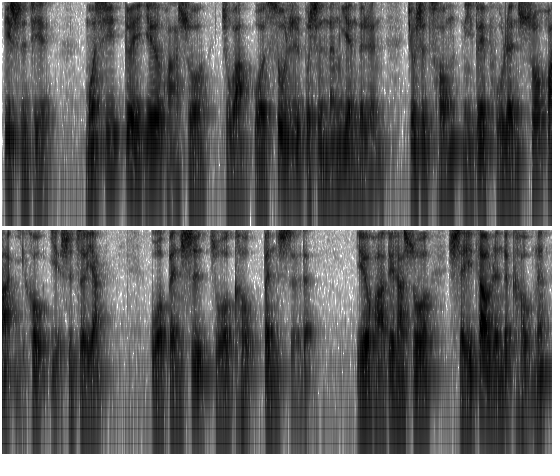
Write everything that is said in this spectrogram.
第十节，摩西对耶和华说：“主啊，我素日不是能言的人，就是从你对仆人说话以后也是这样。我本是拙口笨舌的。”耶和华对他说：“谁造人的口呢？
